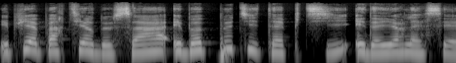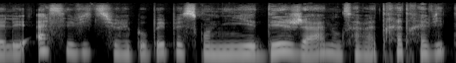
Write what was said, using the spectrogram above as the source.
Et puis à partir de ça, et ben petit à petit, et d'ailleurs là c'est allé assez vite sur Épopée parce qu'on y est déjà, donc ça va très très vite,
